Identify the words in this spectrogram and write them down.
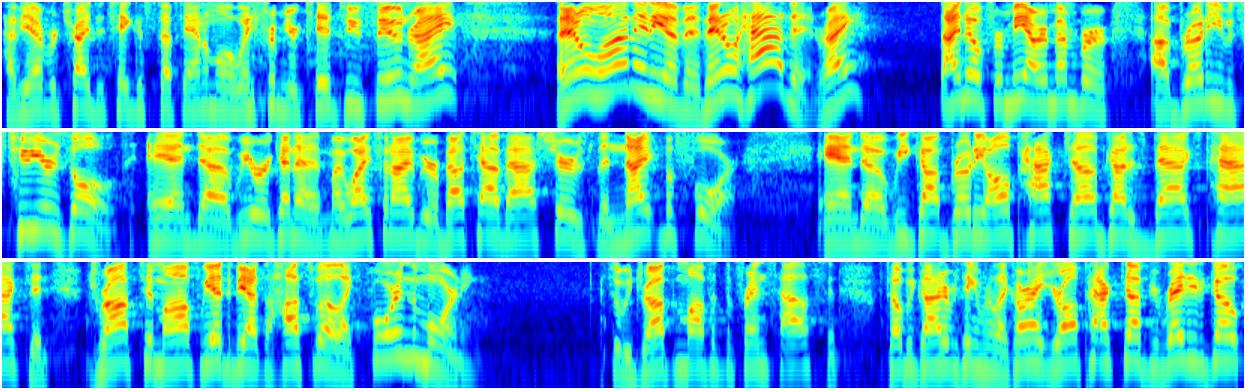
Have you ever tried to take a stuffed animal away from your kid too soon, right? They don't want any of it, they don't have it, right? I know for me, I remember uh, Brody was two years old, and uh, we were gonna, my wife and I, we were about to have Asher. It was the night before. And uh, we got Brody all packed up, got his bags packed, and dropped him off. We had to be at the hospital at like four in the morning. So we drop him off at the friend's house and we thought we got everything. We're like, all right, you're all packed up. You're ready to go.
